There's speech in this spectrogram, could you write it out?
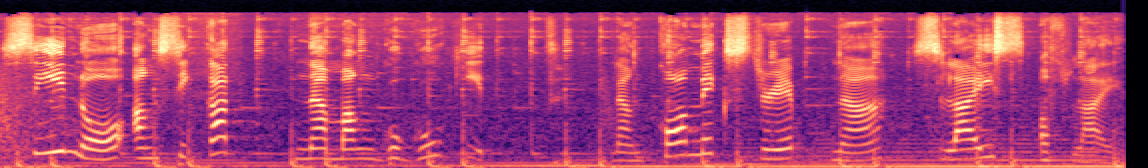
Sino ang sikat na manggugukit ng comic strip na Slice of Life?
